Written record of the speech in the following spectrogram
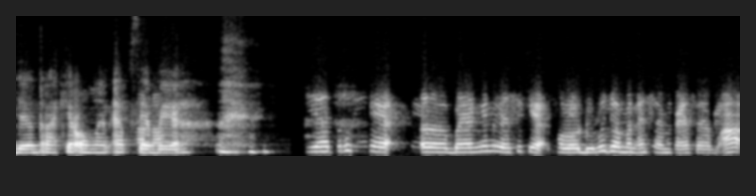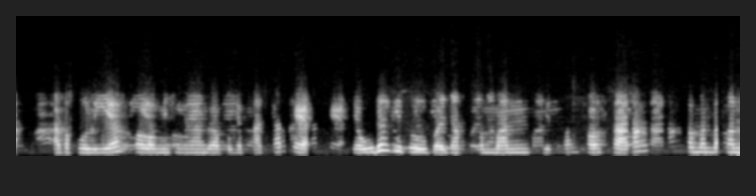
jalan terakhir online apps ya, Mbak, ya. Iya, terus kayak, eee, bayangin nggak sih kayak kalau dulu zaman SMP, SMA, atau kuliah kalau misalnya nggak punya pacar kayak, ya udah gitu banyak teman gitu kan. Kalau sekarang teman-teman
